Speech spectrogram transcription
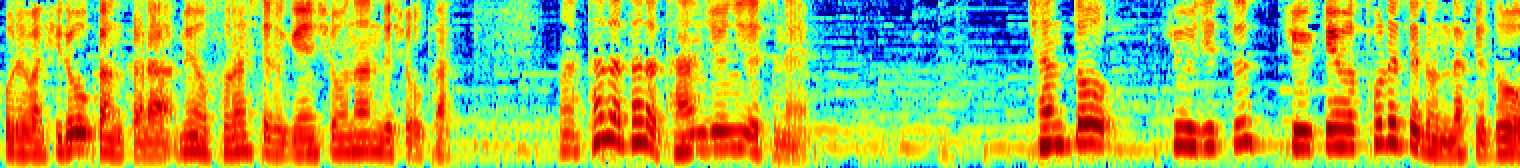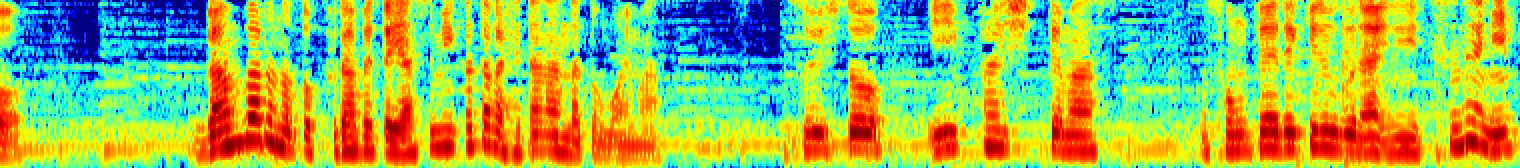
これは疲労感から目をそらしてる現象なんでしょうかまあ、ただただ単純にですね、ちゃんと休日、休憩は取れてるんだけど、頑張るのと比べて休み方が下手なんだと思います。そういう人いっぱい知ってます。尊敬できるぐらいに常に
